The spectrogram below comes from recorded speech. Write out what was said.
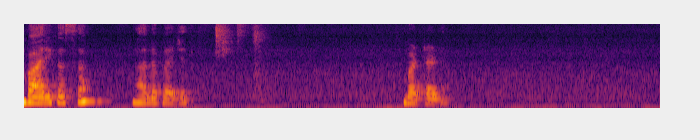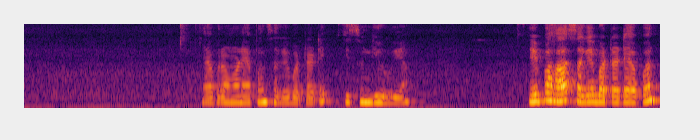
बारीक असं झालं पाहिजे. बटाटा. याप्रमाणे आपण सगळे बटाटे किसून घेऊया. हे पहा सगळे बटाटे आपण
